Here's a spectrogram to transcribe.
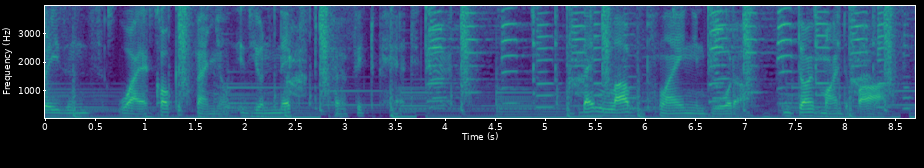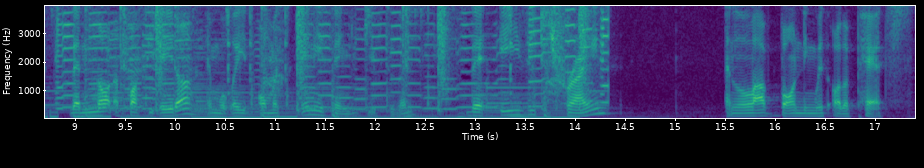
reasons why a Cocker Spaniel is your next perfect pet. They love playing in water and don't mind a bath. They're not a fussy eater and will eat almost anything you give to them. They're easy to train and love bonding with other pets.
